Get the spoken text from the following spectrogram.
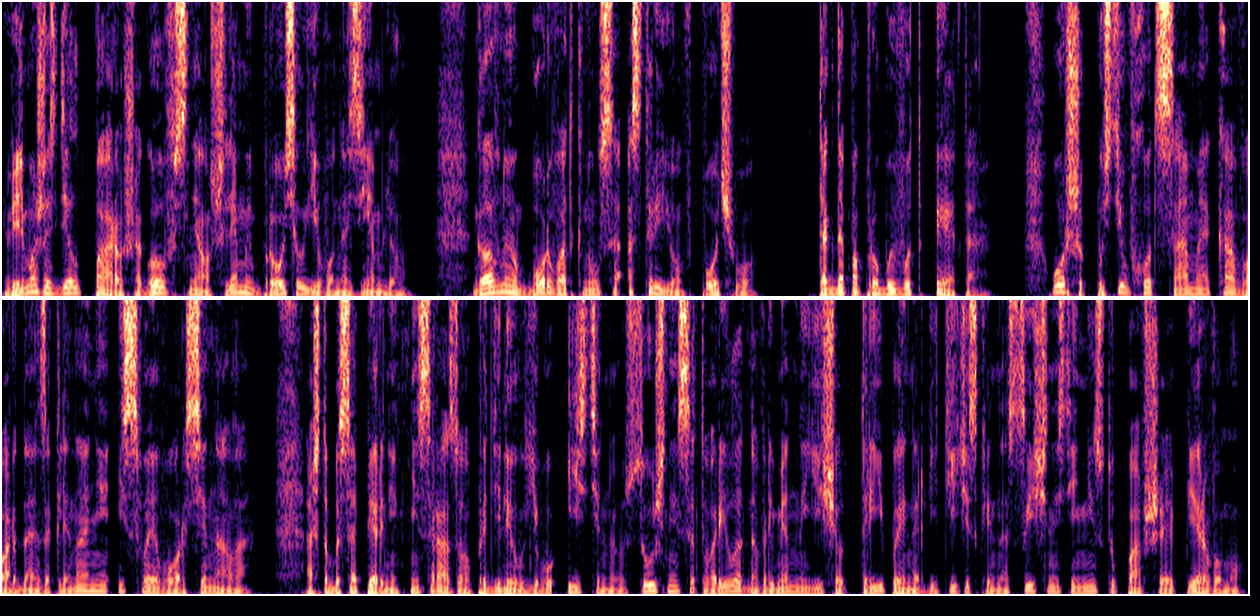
Вельможа сделал пару шагов, снял шлем и бросил его на землю. Головной убор воткнулся острием в почву. Тогда попробуй вот это. Оршик пустил в ход самое коварное заклинание из своего арсенала. А чтобы соперник не сразу определил его истинную сущность, сотворил одновременно еще три по энергетической насыщенности, не ступавшие первому.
